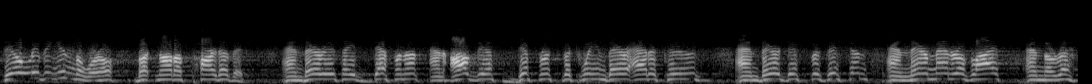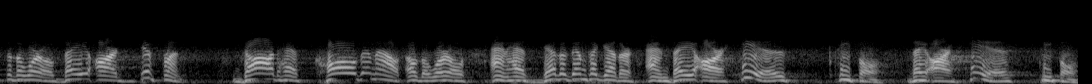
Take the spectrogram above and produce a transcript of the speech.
still living in the world, but not a part of it. And there is a definite and obvious difference between their attitudes and their disposition and their manner of life and the rest of the world. They are different. God has called them out of the world and has gathered them together, and they are His people. They are His people.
